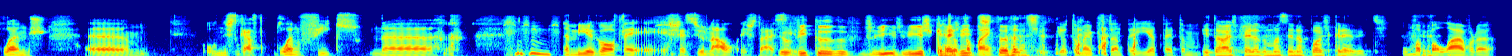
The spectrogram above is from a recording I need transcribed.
planos, uh, ou neste caso de plano fixo na, na Mia Goth é, é excepcional. Está, eu vi tudo, vi, vi os créditos eu também, todos. Eu também, portanto, aí até também. Eu estava à espera de uma cena pós-créditos. Uma palavra,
